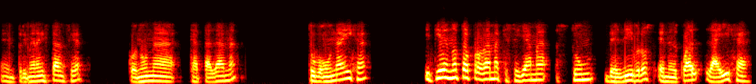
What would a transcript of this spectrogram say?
en primera instancia con una catalana, tuvo una hija. Y tienen otro programa que se llama Zoom de libros, en el cual la hija,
